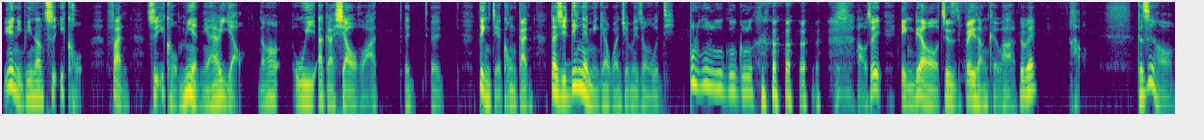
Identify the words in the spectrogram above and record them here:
因为你平常吃一口饭，吃一口面，你还要咬，然后胃啊个消化，呃呃，定解空干。但是另外物件完全没这种问题，咕噜咕噜咕噜咕噜。好，所以饮料就是非常可怕，对不对？好，可是哦，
